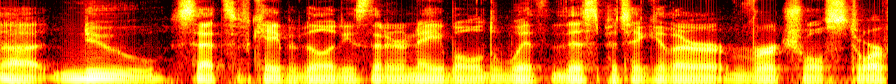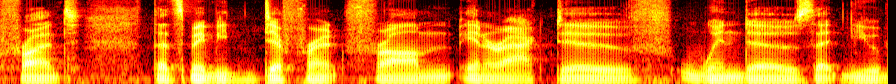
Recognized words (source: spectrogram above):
uh, new sets of capabilities that are enabled with this particular virtual storefront that's maybe different from interactive windows that you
